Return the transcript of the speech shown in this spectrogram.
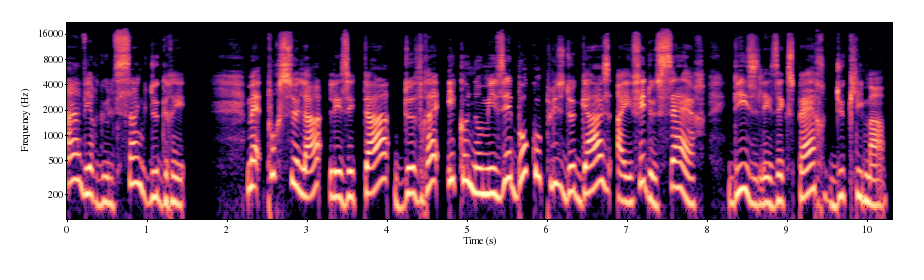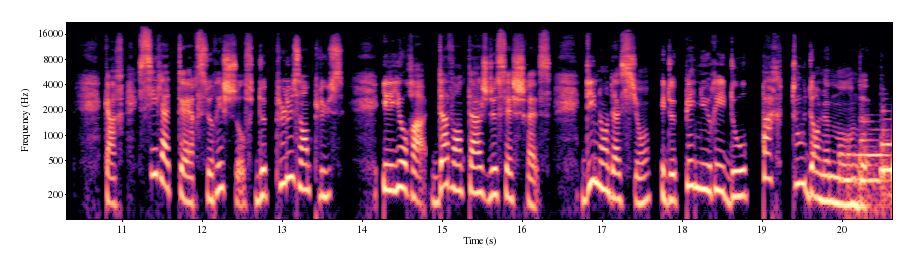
1,5 degré. Mais pour cela, les États devraient économiser beaucoup plus de gaz à effet de serre, disent les experts du climat. Car si la Terre se réchauffe de plus en plus, il y aura davantage de sécheresse, d'inondations et de pénurie d'eau partout dans le monde.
